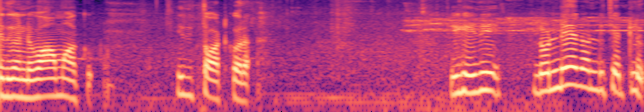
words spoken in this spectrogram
ఇదిగోండి వామాకు. ఇది తోటకూర. ఇక ఇది రెండే రెండు చెట్లు.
